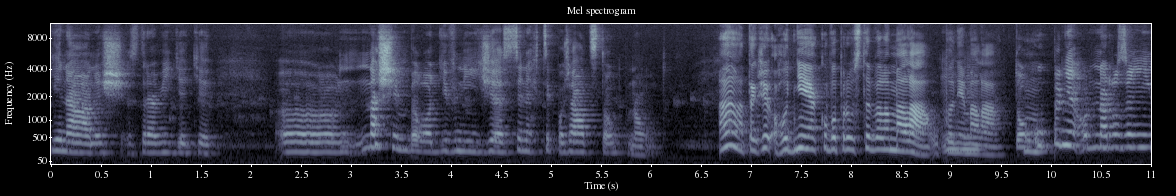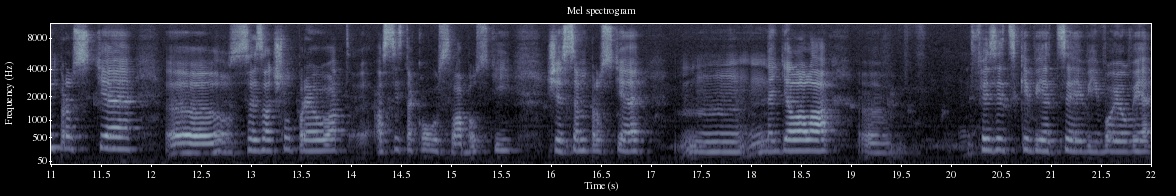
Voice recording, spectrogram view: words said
jiná než zdraví děti. Uh, našim bylo divný, že si nechci pořád stoupnout. A, ah, takže hodně jako opravdu jste byla malá, úplně mm-hmm. malá. To hmm. úplně od narození prostě uh, se začalo projevovat asi takovou slabostí, že jsem prostě mm, nedělala uh, fyzicky věci vývojově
